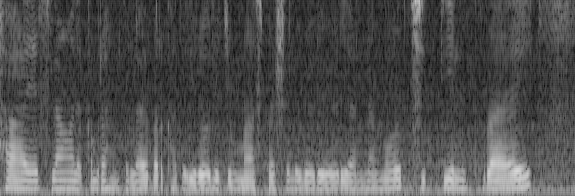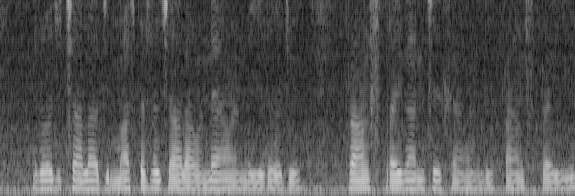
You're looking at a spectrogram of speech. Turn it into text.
హాయ్ అస్సలం అయికం రహమతుల్లా బర్కాత్ ఈరోజు జిమ్మా స్పెషల్ వేడి వేడి అన్నము చికెన్ ఫ్రై. ఈరోజు చాలా జిమ్మా స్పెషల్ చాలా వండామండి ఈరోజు ఫ్రాన్స్ ఫ్రై కానీ చేసామండి. Prawns fry.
